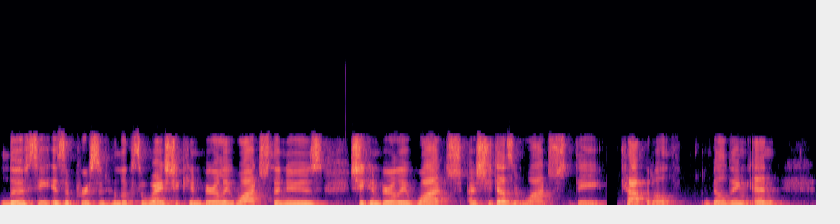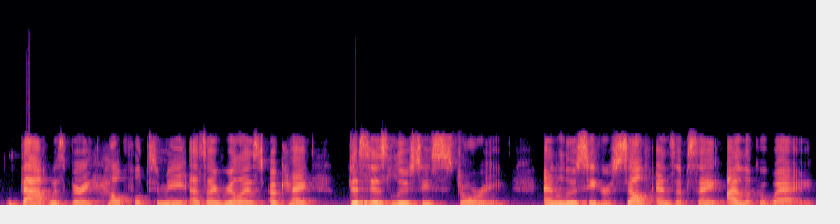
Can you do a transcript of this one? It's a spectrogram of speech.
Lucy is a person who looks away. She can barely watch the news. She can barely watch, uh, she doesn't watch the Capitol building. And that was very helpful to me as I realized, okay, this is Lucy's story. And Lucy herself ends up saying, I look away.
